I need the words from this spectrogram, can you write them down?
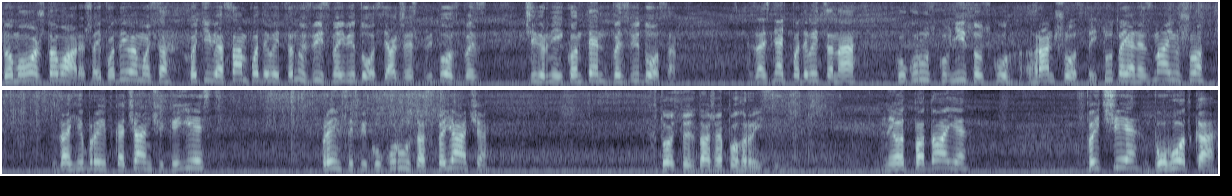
до мого ж товариша. І подивимося, хотів я сам подивитися, ну, звісно, і відос. Як же ж відос без, чи вірні, контент без відоса. Зазнять, подивитися на кукурузку в Нісовську гран 6. Тут я не знаю, що за гібрид качанчики є. В принципі, кукуруза стояча. Хтось ось навіть погриз її. Не відпадає, пече, погодка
